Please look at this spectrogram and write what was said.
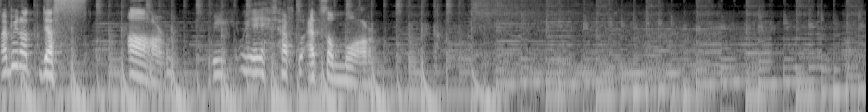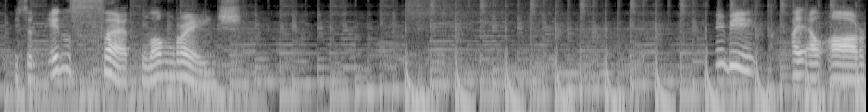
maybe not just R. We we have to add some more. An insect long range. Maybe ILR.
